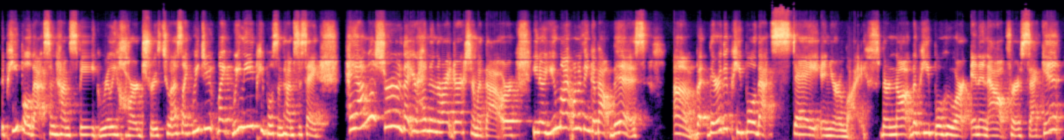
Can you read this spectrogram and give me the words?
the people that sometimes speak really hard truth to us, like we do, like we need people sometimes to say, Hey, I'm not sure that you're heading in the right direction with that. Or, you know, you might want to think about this. Um, but they're the people that stay in your life. They're not the people who are in and out for a second.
